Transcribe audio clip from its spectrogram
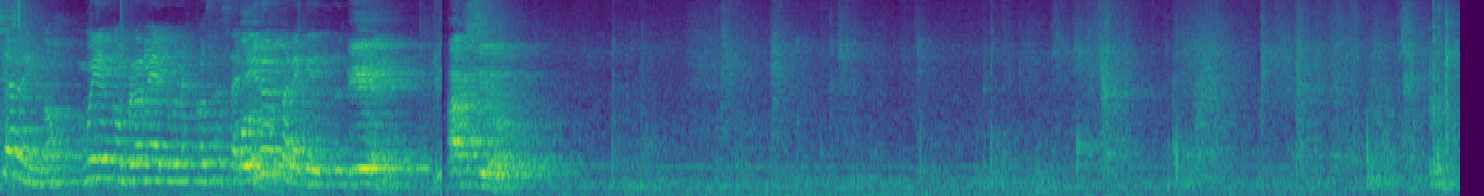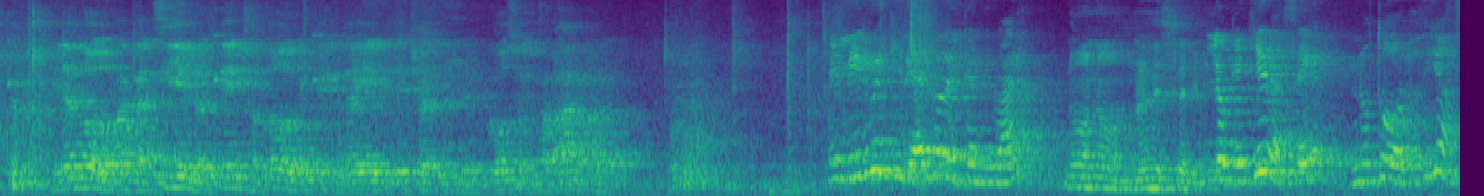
Ya vengo. Voy a comprarle algunas cosas al héroe para que disfrute. Bien. Acción. Mirá todo, marca el cielo, el techo, todo, viste que está ahí el techo del el coso, está bárbaro. ¿El héroe quiere algo del caníbal? No, no, no es necesario. Lo que quieras, ¿eh? No todos los días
